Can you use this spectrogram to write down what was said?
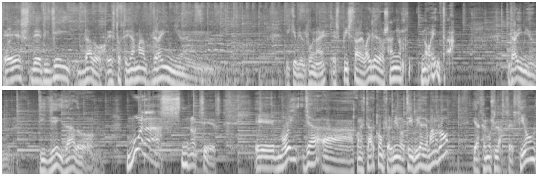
Es de DJ Dado. Esto se llama Draining. Y qué bien suena, ¿eh? Es pista de baile de los años 90. Draining. DJ Dado. Buenas noches. Eh, voy ya a conectar con Fermín Ortiz. Voy a llamarlo y hacemos la sesión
